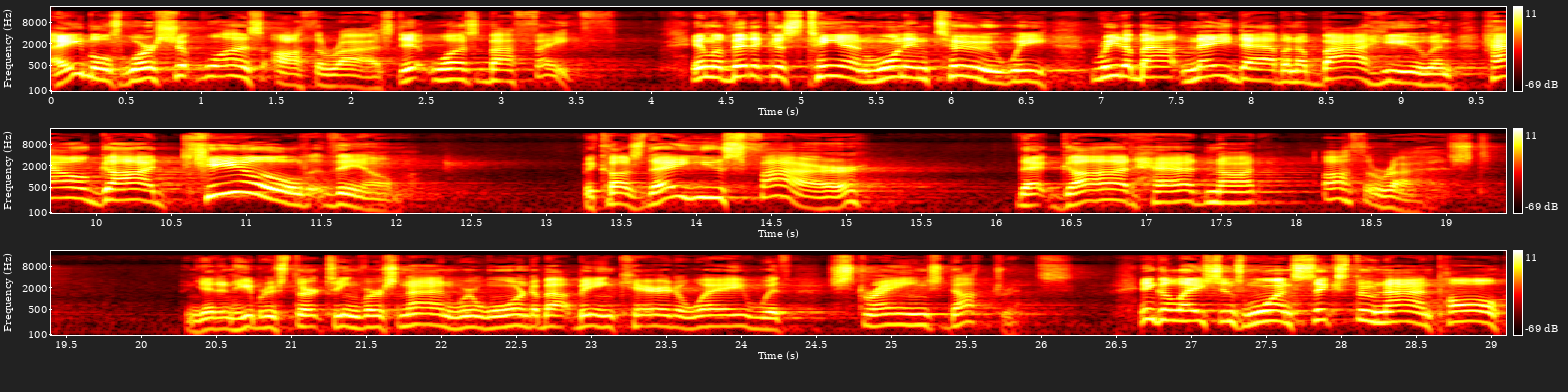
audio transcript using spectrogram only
Abel's worship was authorized, it was by faith. In Leviticus 10 1 and 2, we read about Nadab and Abihu and how God killed them because they used fire that God had not authorized. And yet in Hebrews 13, verse 9, we're warned about being carried away with strange doctrines. In Galatians 1 6 through 9, Paul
